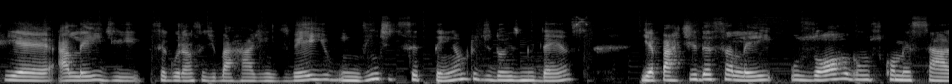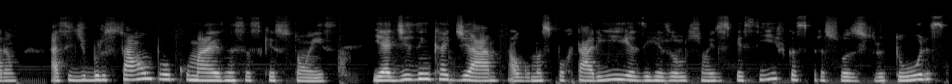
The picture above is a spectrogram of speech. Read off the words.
que é a Lei de Segurança de Barragens, veio em 20 de setembro de 2010, e a partir dessa lei, os órgãos começaram a se debruçar um pouco mais nessas questões e a desencadear algumas portarias e resoluções específicas para suas estruturas.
